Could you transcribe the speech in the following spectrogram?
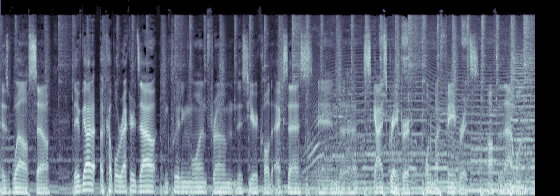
as well. So they've got a couple records out, including one from this year called Excess and uh, Skyscraper, one of my favorites off of that one.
